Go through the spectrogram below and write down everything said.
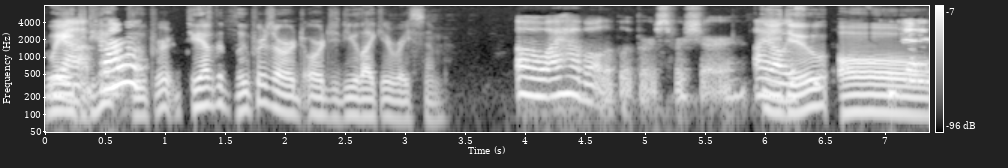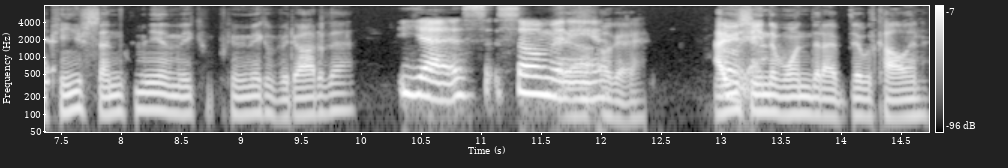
wait, yeah. did you have blooper? Do you have the bloopers or or did you like erase them? oh, I have all the bloopers for sure. I You always do? them. Oh, Yes. can you send to me and make can we make a video out of that? Yes. So Yeah, many. okay. Have Oh you yeah. seen the one that I did with Colin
